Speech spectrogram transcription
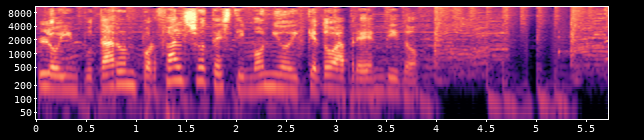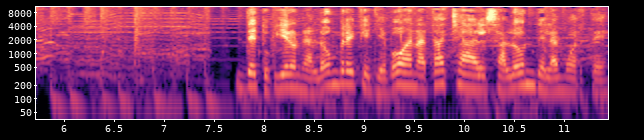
lo imputaron por falso testimonio y quedó aprehendido. Detuvieron al hombre que llevó a Natacha al Salón de la Muerte.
